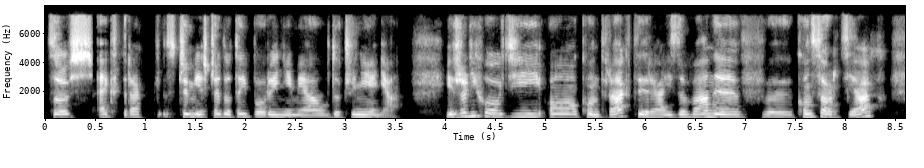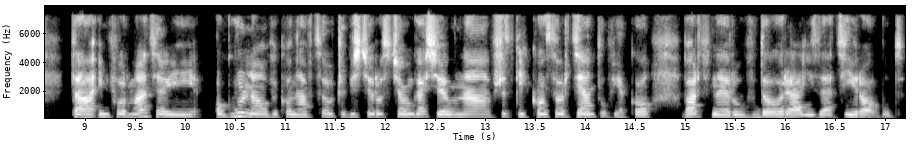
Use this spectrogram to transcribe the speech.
coś ekstra, z czym jeszcze do tej pory nie miał do czynienia. Jeżeli chodzi o kontrakty realizowane w konsorcjach, ta informacja i ogólna o wykonawcy oczywiście rozciąga się na wszystkich konsorcjantów jako partnerów do realizacji robót.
